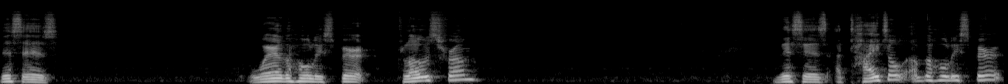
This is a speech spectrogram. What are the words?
This is where the Holy Spirit flows from. This is a title of the Holy Spirit.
